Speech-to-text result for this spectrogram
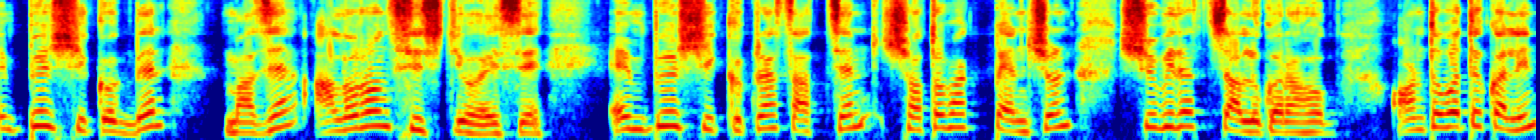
এমপিও শিক্ষকদের মাঝে আলোড়ন সৃষ্টি হয়েছে। এমপিও শিক্ষকরা চাচ্ছেন শতভাগ পেনশন সুবিধা চালু করা হোক। অন্তর্বর্তীকালীন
